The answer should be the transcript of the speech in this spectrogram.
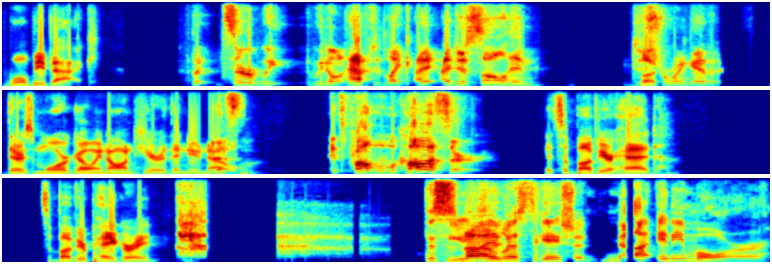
we'll be back." But sir, we, we don't have to like I, I just saw him Look. destroying evidence. There's more going on here than you know. That's- It's probable cause, sir. It's above your head. It's above your pay grade. This is Yeah, my investigation. Not anymore.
